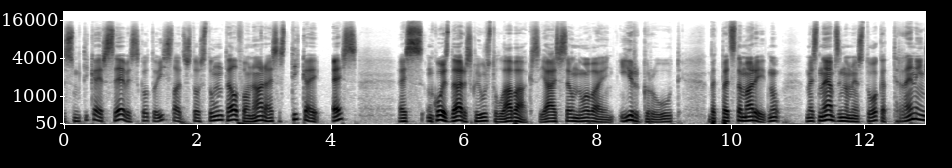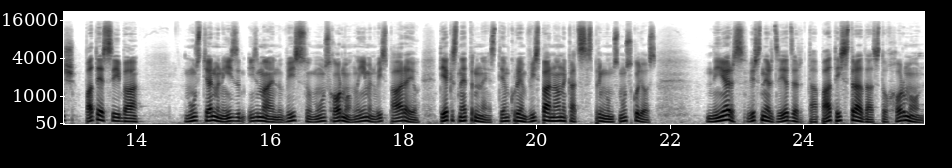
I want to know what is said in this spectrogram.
esmu tikai ar sevi, es kaut ko izslēdzu to stundu telefonu ārā. Es esmu tikai es. Es. Un ko es daru? Es kļūstu labāks. Jā, es sev novājinu, ir grūti. Bet pēc tam arī nu, mēs neapzināmies to, ka treniņš patiesībā mūsu ķermenī iz, izmaina visu mūsu hormonu līmeni, vispārējo. Tie, kas netrenējas, tiem, kuriem vispār nav nekāds springums muskuļos, nieras, virsnieres dziedzera tāpat izstrādās to hormonu.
